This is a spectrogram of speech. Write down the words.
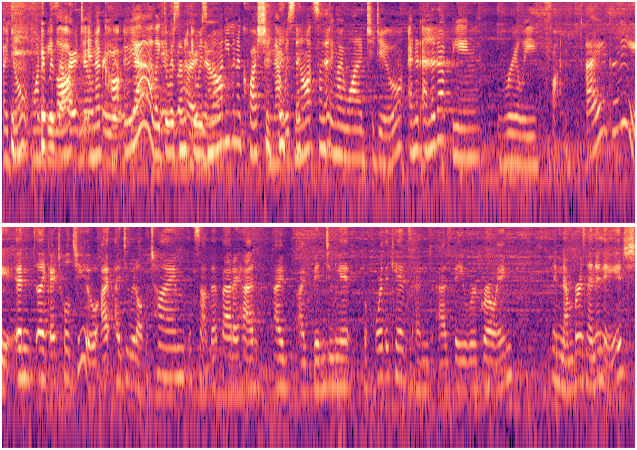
I don't want to be a locked no in a car. Yeah, Yeah, like there was, was no, it was no. not even a question. That was not something I wanted to do, and it ended up being really fun. I agree, and like I told you, I, I do it all the time. It's not that bad. I had I I've been doing it before the kids, and as they were growing in numbers and in age,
